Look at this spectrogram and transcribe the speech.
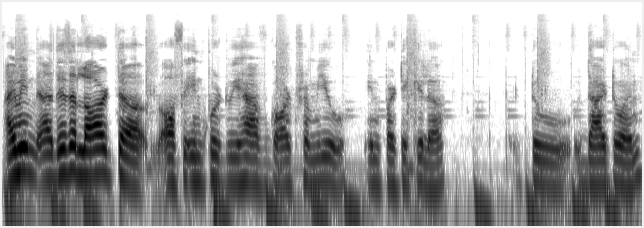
I mean, uh, there's a lot uh, of input we have got from you in particular to that one.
